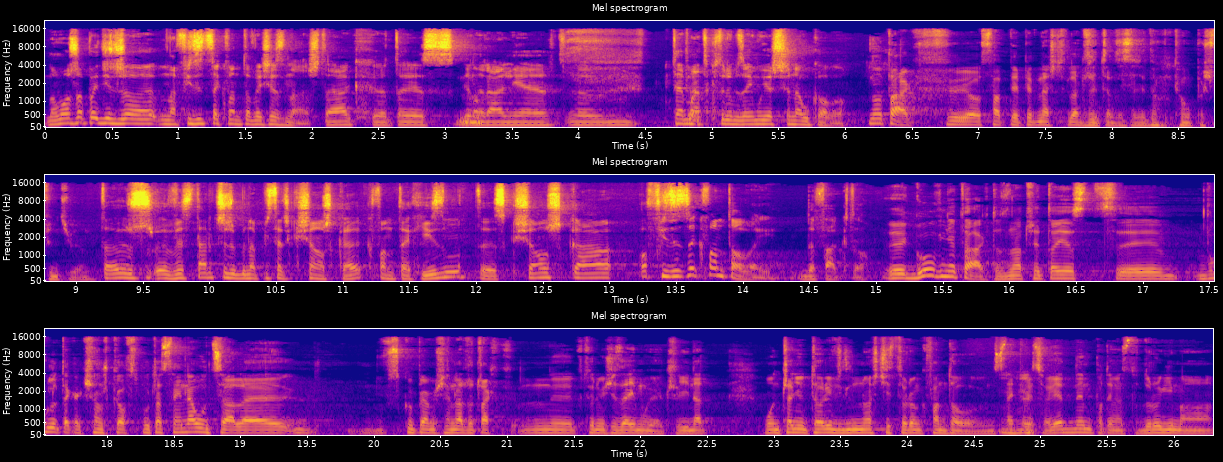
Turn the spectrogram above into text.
no można powiedzieć, że na fizyce kwantowej się znasz, tak? To jest generalnie no, temat, tak. którym zajmujesz się naukowo. No tak, ostatnie 15 lat życia w zasadzie temu, poświęciłem. To już wystarczy, żeby napisać książkę, Kwantechizm. To jest książka o fizyce kwantowej de facto. Y, głównie tak, to znaczy to jest y, w ogóle taka książka o współczesnej nauce, ale skupiam się na rzeczach, którymi się zajmuję, czyli na łączeniu teorii względności z teorią kwantową. Więc mhm. najpierw jest o jednym, potem jest o drugim, a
